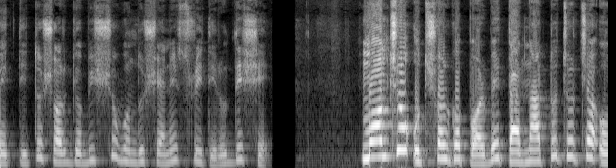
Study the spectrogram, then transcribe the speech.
ব্যক্তিত্ব স্বর্গীয় বিশ্ববন্ধু সেনের স্মৃতির উদ্দেশ্যে। মঞ্চ উৎসর্গ পর্বে তার নাট্যচর্চা ও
